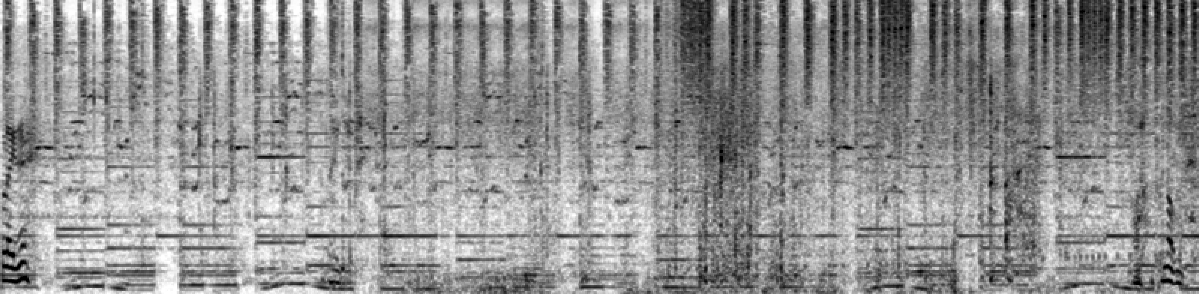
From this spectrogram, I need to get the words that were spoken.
kolejny. Wejdziemy. O, nowy.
